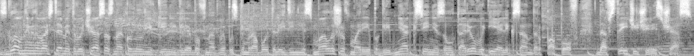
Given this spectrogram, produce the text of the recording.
С главными новостями этого часа знакомил Евгений Глебов. Над выпуском работали Денис Малышев, Мария Погребняк, Ксения Золотарева и Александр Попов. До встречи через час.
